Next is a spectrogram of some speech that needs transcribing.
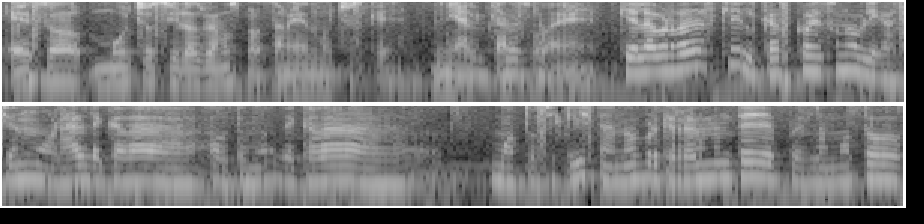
eso muchos sí los vemos, pero también muchos que ni al caso. ¿eh? Que la verdad es que el casco es una obligación moral de cada de cada motociclista, ¿no? Porque realmente pues la moto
